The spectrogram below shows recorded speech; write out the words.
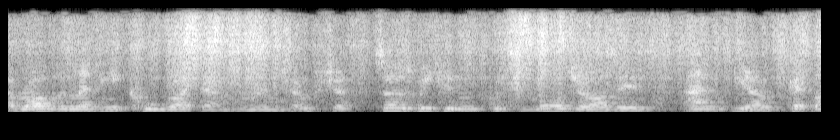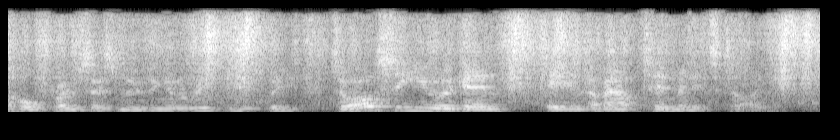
uh, rather than letting it cool right down to room temperature so as we can put some more jars in and you know get the whole process moving at a reasonable speed. So I'll see you again in about 10 minutes time.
